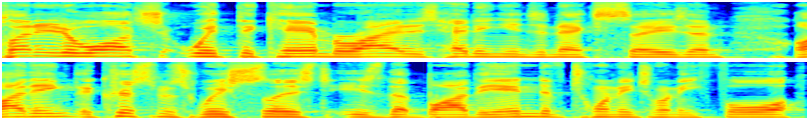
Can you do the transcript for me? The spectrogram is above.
plenty to watch with the Canberra Raiders heading into next season. I think the Christmas wish list is that by the end of 2024,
